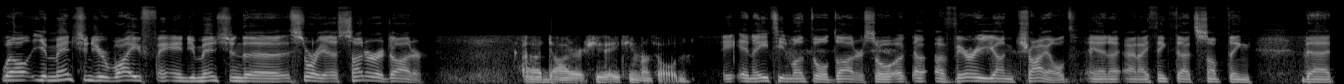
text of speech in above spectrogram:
Well, you mentioned your wife, and you mentioned the sorry, a son or a daughter uh, daughter. She's 18 months old. An 18 month old daughter, so a, a, very young child, and and I think that's something that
